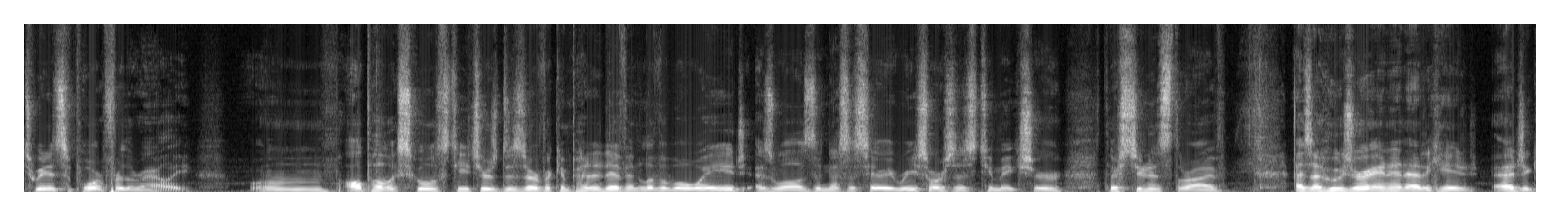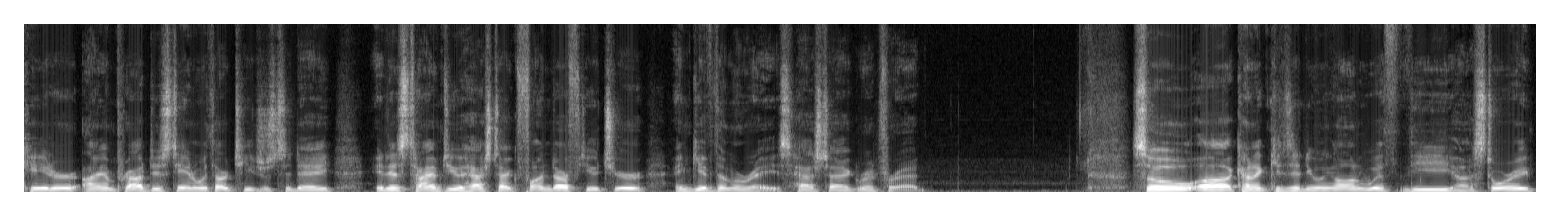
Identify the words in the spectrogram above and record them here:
tweeted support for the rally. Um, all public schools teachers deserve a competitive and livable wage, as well as the necessary resources to make sure their students thrive. As a Hoosier and an educator, I am proud to stand with our teachers today. It is time to hashtag fund our future and give them a raise. Hashtag Red for Ed. So, uh, kind of continuing on with the uh, story.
